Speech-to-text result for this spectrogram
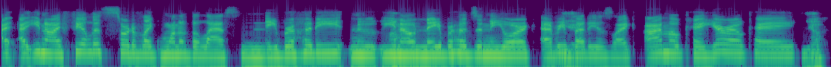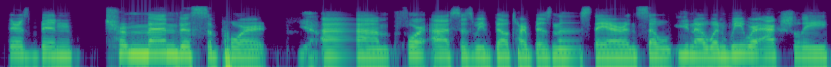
I, I, you know, I feel it's sort of like one of the last neighborhoody new, you know, Uh-huh. neighborhoods in New York. Everybody is like, I'm okay, you're okay. Yep. There's been tremendous support Yeah. um, for us as we've built our business there. And so, you know, when we were actually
